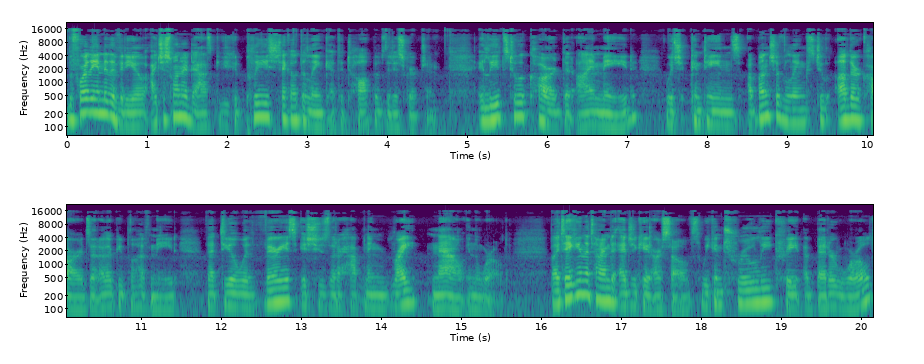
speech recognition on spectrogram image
Before the end of the video, I just wanted to ask if you could please check out the link at the top of the description. It leads to a card that I made, which contains a bunch of links to other cards that other people have made that deal with various issues that are happening right now in the world. By taking the time to educate ourselves, we can truly create a better world.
